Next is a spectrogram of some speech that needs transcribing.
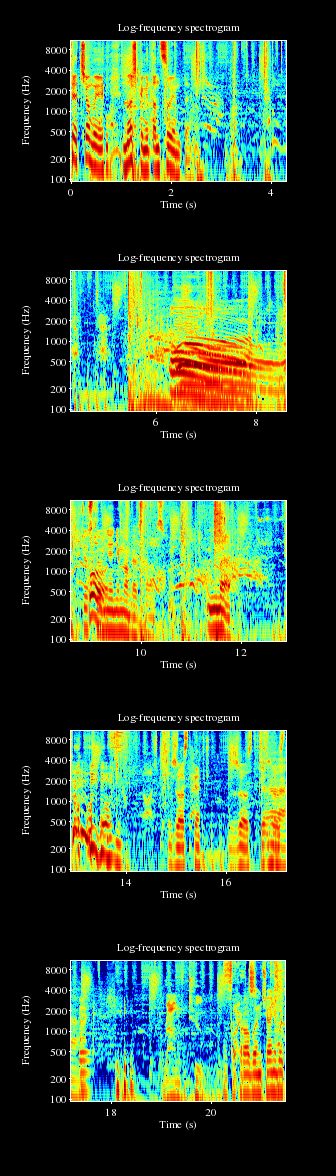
Да чё мы ножками танцуем-то? Чувствую, О. мне немного осталось. На. Жестко. Жестко, Так, жестко. Ну-ка пробуем что-нибудь.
